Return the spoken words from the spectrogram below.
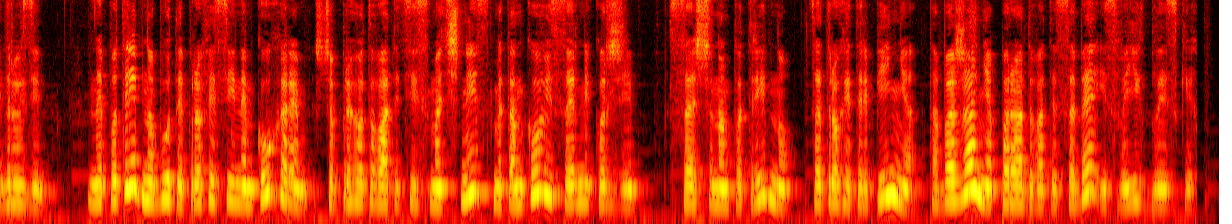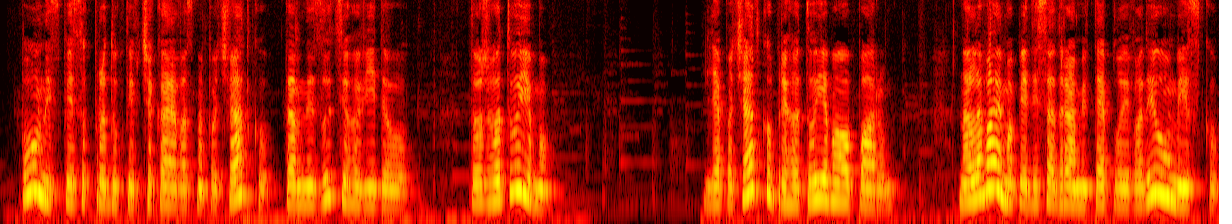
друзі! Не потрібно бути професійним кухарем, щоб приготувати ці смачні сметанкові сирні коржі. Все, що нам потрібно, це трохи терпіння та бажання порадувати себе і своїх близьких. Повний список продуктів чекає вас на початку та внизу цього відео. Тож готуємо. Для початку приготуємо опару. Наливаємо 50 г теплої води у миску.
